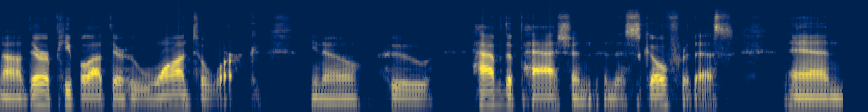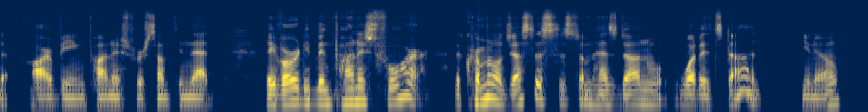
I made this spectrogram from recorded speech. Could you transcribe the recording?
uh, there are people out there who want to work you know who have the passion and the skill for this and are being punished for something that they've already been punished for the criminal justice system has done what it's done You know,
